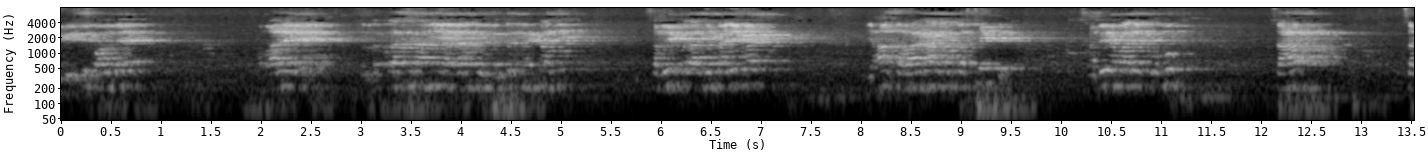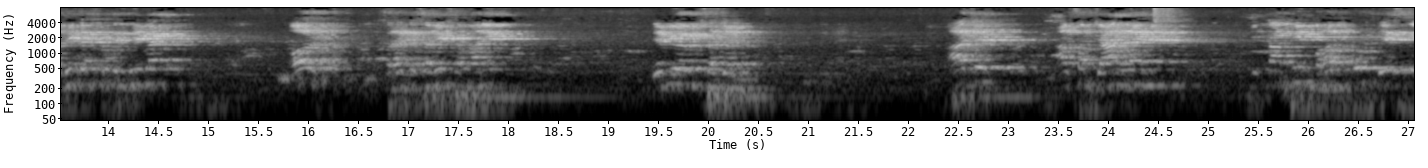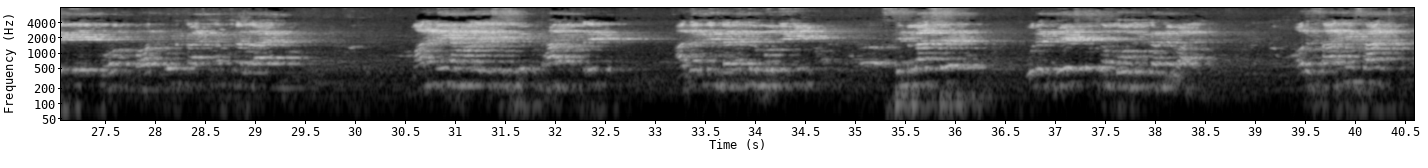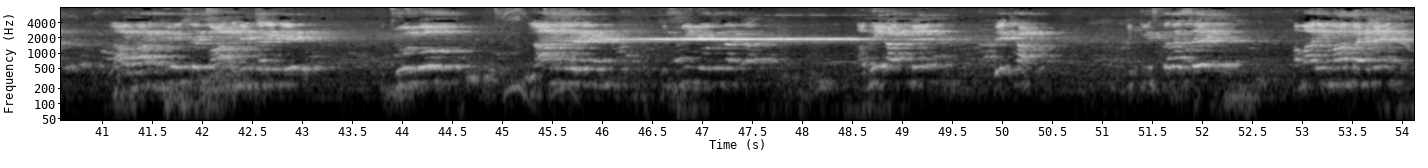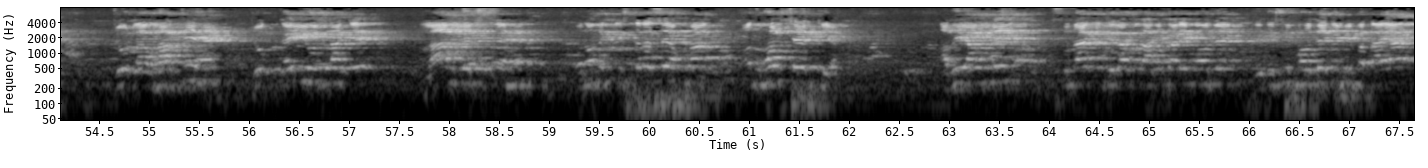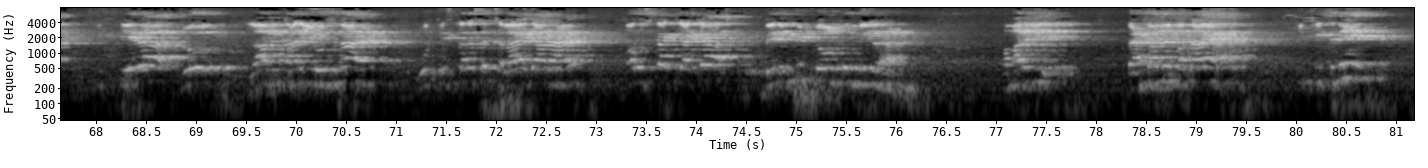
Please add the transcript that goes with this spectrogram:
महोदय हमारे स्वतंत्रता सेनानी मेहता जी, सभी यहाँ सभागार उपस्थित सभी हमारे प्रमुख साहब, सभी और शहर के सभी सम्मानित देवी और सज्जन। आज आप सब जान रहे हैं कि काफ़ी महत्वपूर्ण देश के लिए बहुत महत्वपूर्ण कार्यक्रम चल रहा है माननीय हमारे यशस्वी प्रधानमंत्री, आदरणीय नरेंद्र मोदी जी, शिमला से पूरे देश को संबोधित करने वाले और साथ ही साथ लाभार्थियों से बात नहीं करेंगे जो लोग लाभ ले रहे हैं, जिस भी योजना का, अभी आपने देखा कि किस तरह से हमारी माँ बहनें जो लाभार्थी हैं, जो कई योजना के लाभ ले चुके हैं उन्होंने किस तरह से अपना अनुभव शेयर किया। अभी आपने सुना कि जिला पदाधिकारी महोदय एडीसी महोदय ने भी बताया कि तेरह जो लाभकारी योजना है, वो किस तरह से चलाया जा रहा है और उसका क्या क्या बेनिफिट लोगों को मिल रहा है। हमारी बहनों ने बताया कि कितनी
